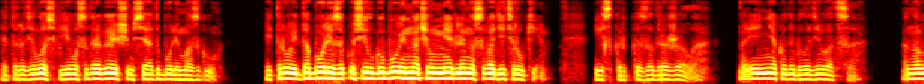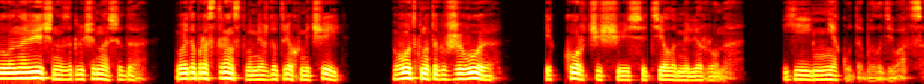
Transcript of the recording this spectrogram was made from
Это родилось в его содрогающемся от боли мозгу. И Трой до боли закусил губу и начал медленно сводить руки. Искорка задрожала, но ей некуда было деваться. Она была навечно заключена сюда, в это пространство между трех мечей, воткнутых в живое и корчащееся тело Мелерона. Ей некуда было деваться.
